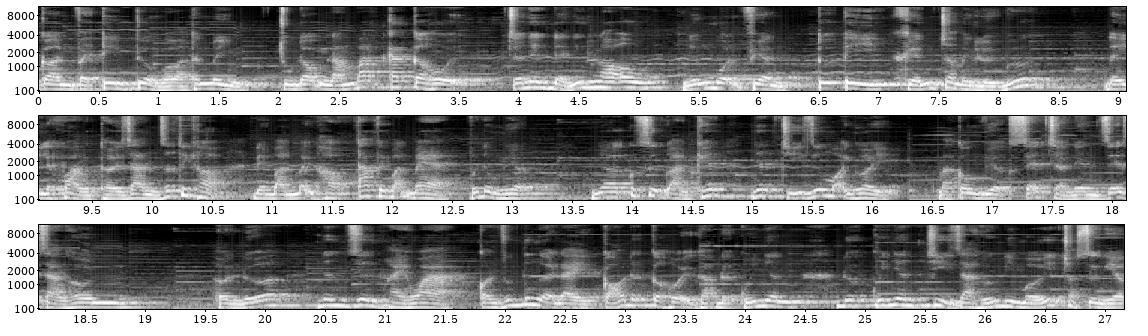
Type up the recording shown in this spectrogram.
cần phải tin tưởng vào bản thân mình, chủ động nắm bắt các cơ hội, cho nên để những lo âu, những muộn phiền, tự ti khiến cho mình lùi bước. Đây là khoảng thời gian rất thích hợp để bản mệnh hợp tác với bạn bè, với đồng nghiệp. Nhờ có sự đoàn kết, nhất trí giữa mọi người mà công việc sẽ trở nên dễ dàng hơn hơn nữa, nhân duyên hài hòa còn giúp những người này có được cơ hội gặp được quý nhân, được quý nhân chỉ ra hướng đi mới cho sự nghiệp.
